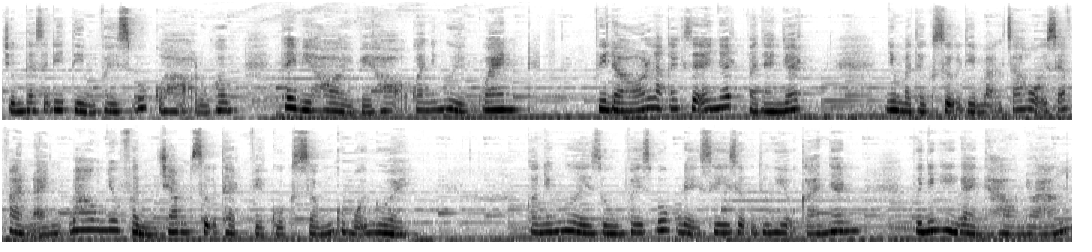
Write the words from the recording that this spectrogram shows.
chúng ta sẽ đi tìm facebook của họ, đúng không? Thay vì hỏi về họ qua những người quen, vì đó là cách dễ nhất và nhanh nhất. Nhưng mà thực sự thì mạng xã hội sẽ phản ánh bao nhiêu phần trăm sự thật về cuộc sống của mỗi người. Có những người dùng facebook để xây dựng thương hiệu cá nhân với những hình ảnh hào nhoáng.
